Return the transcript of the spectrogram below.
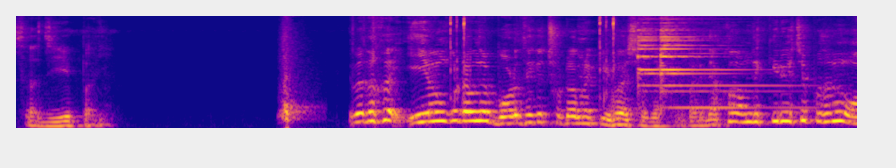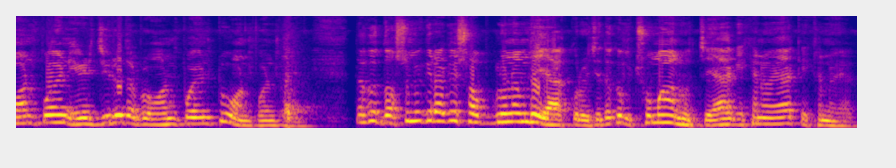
সাজিয়ে পাই। এবার দেখো, এই অঙ্কটা আমাদের বড় থেকে ছোট আমরা কীভাবে সাজাতে পারি? দেখো, আমাদের কী রয়েছে? প্রথমে ওয়ান পয়েন্ট এইট জিরো তারপর one point two one point five দেখো, দশমিকের আগে সবগুলো আমাদের এক রয়েছে। দেখো, সমান হচ্ছে এক, এখানেও এক এখানেও এক।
